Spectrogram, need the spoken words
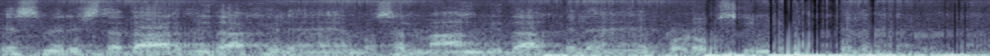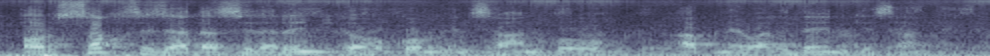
اس میں رشتہ دار بھی داخل ہیں، مسلمان بھی داخل ہیں، پڑوسی بھی داخل ہیں۔ اور سب سے زیادہ سلا رحمی کا حکم انسان کو اپنے والدین کے ساتھ ہے۔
